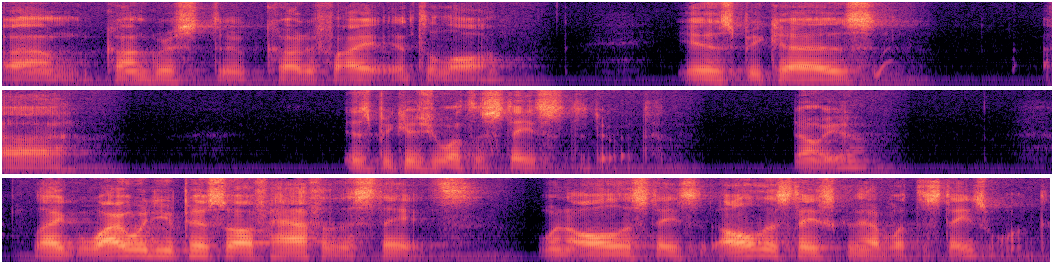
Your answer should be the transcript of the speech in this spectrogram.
um, Congress to codify it into law is because uh, is because you want the states to do it, don't you? Like, why would you piss off half of the states when all the states all the states can have what the states want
